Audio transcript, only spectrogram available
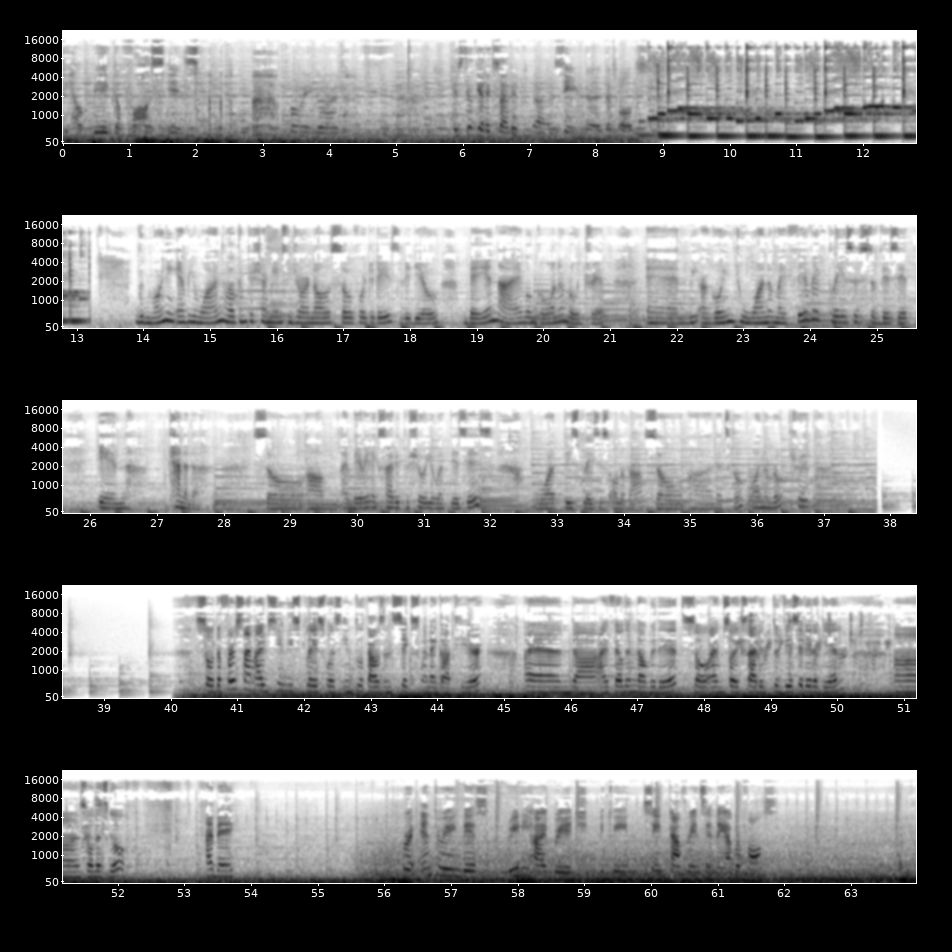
See how big the falls is. oh my god. I still get excited uh, seeing the, the falls. Good morning everyone. Welcome to Charmaine's Journal. So for today's video, Bay and I will go on a road trip and we are going to one of my favorite places to visit in Canada. So um, I'm very excited to show you what this is, what this place is all about. So uh, let's go on a road trip. So the first time I've seen this place was in 2006 when I got here and uh, I fell in love with it. So I'm so excited to visit it again. Uh, so let's go. Hi, Bay. We're entering this really high bridge between St. Catharines and Niagara Falls.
